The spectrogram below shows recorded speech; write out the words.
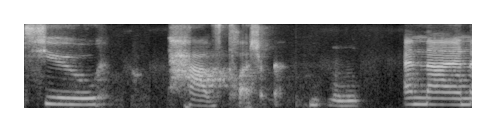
to have pleasure. Mm-hmm. and then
